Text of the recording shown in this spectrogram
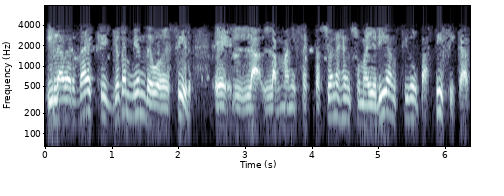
Y la verdad es que yo también debo decir, eh, las manifestaciones en su mayoría han sido pacíficas.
